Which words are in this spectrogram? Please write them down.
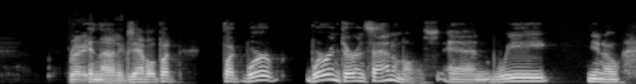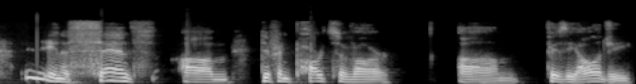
right. In that example. But but we're we're endurance animals and we, you know, in a sense, um, different parts of our um, physiology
